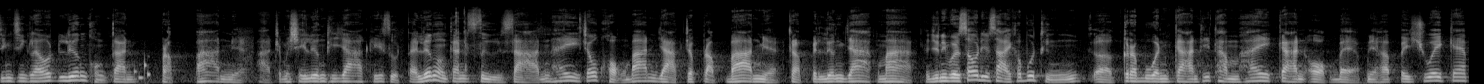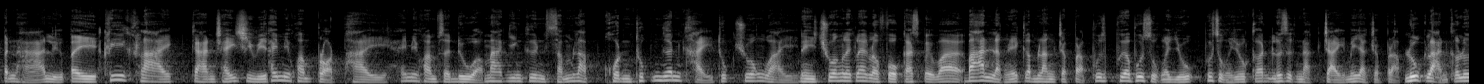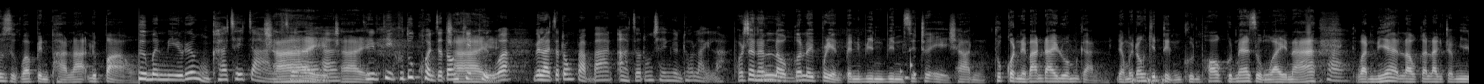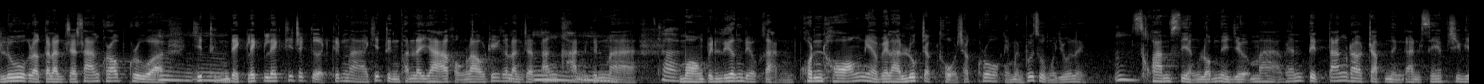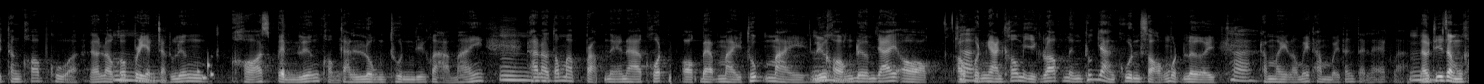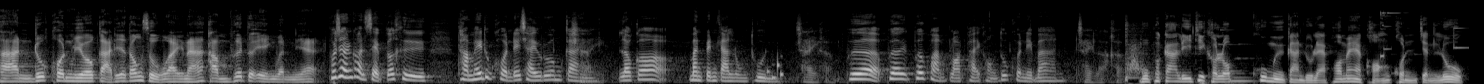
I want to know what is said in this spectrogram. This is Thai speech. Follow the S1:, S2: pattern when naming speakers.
S1: จริง ๆ แล้วเรื่องของการปรับ บ้านเนี่ยอาจจะไม่ใช่เรื่องที่ยากที่สุด แต่เรื่องของการสื่อสารให้เจ้าของบ้านอยากจะปรับบ้านเนี่ยกลับเป็นเรื่องยากมาก Universal Design เขาพูดถึงกระบวนการที่ทำให้การออกแบบเนี่ยครับไปช่วยแก้ปัญหาหรือไปคลี่คลายการใช้ชีวิตให้มีความปลอดภัย ให้มีความสะดวกมากยิ่งขึ้นสำหรับคนทุกเงื่อนไขทุกช่วงวัย ในช่วงแรก ๆ เราโฟกัสไปว่าบ้านหลังนี้กำลังจะปรับเพื่อผู้สูงอายุ ผู้สูงอายุก็รู้สึกหนักใจไม่อยากจะปรับ ลูกหลานก็รู้สึกว่าเป็นภาระหรือเปล่า
S2: คือมันมีเรื่องของค่าใช้จ่าย
S1: ใช่
S2: ใช่ไหมคะ
S1: ใช่
S2: ที่ที่ทุกคนจะต้อง
S1: ใช่
S2: คิดถึงว่าเวลาจะต้องปรับบ้านอาจจะต้องใช้เงินเท่าไหร่ล่ะ
S1: เพราะฉะนั้นเราก็เลยเปลี่ยนเป็นวินวินซิ t u เอชันทุกคนในบ้านได้ร่วมกัน ยังไม่ต้องคิดถึงคุณพ่อคุณแม่สูงวัยนะ
S2: ค่ะ
S1: วันนี้เรากำลังจะมีลูกเรากำลังจะสร้างครอบครัว คิดถึงเด็กเล็ก ๆ ที่จะเกิดขึ้นมา คิดถึงภรรยาของเราที่กำลังจะตั้งครรภ์ขึ้นมา
S2: ค่ะ
S1: มองเป็นเรื่องเดียวกัน คนท้องเนี่ยเวลาลุกจากโถชักโครกเนี่ยเหมือนผู้สูงอายุเลย ความเสี่ยงล้มเนี่ยเยอะมาก เพราะฉะนั้นติดตั้งเราจับหนึ่งอันเซฟชีวิตทั้งครอบครัว แล้วเราก็เปลี่ยนจากเรื่องคอสเป็นเรื่องของการลงทุนดีกว่าไหม ถ้าเราต้องมาปรับในอนาคตออกแบบใหม่ทุบใหม่ หรือของเดิมย้ายออก เอา
S2: ค่ะ
S1: คนงานเข้ามาอีกรอบหนึ่งทุกอย่างคูณ 2 หมดเลย
S2: ค่ะ
S1: ทำไมเราไม่ทำไว้ตั้งแต่แรกล่ะ แล้วที่สำคัญทุกคนมีโอกาสที่จะต้องสูงวัยนะทำเพื่อตัวเองวันเนี้ย
S2: เพราะฉะนั้นคอนเซปต์ก็คือทำให้ทุกคนได้ใช้ร่วมกัน
S1: ใช่
S2: แล้วก็มันเป็นการลงทุน
S1: ใช่ครับ
S2: เพื่อเพื่อเพื่อความปลอดภัยของทุกคนในบ้าน
S1: ใช่แล้วครับ
S3: บุพการีที่เคารพคู่มือการดูแลพ่อแม่ของคนเจนลูก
